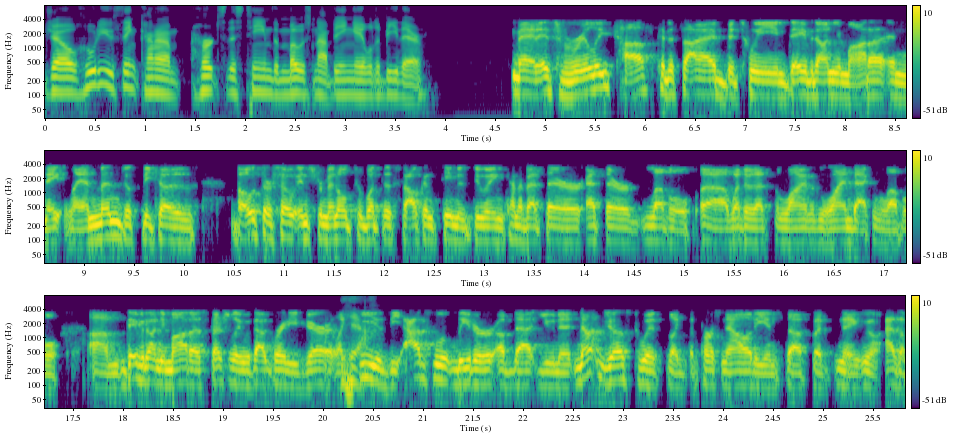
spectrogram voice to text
Joe, who do you think kind of hurts this team the most not being able to be there? Man, it's really tough to decide between David Onyemata and Nate Landman just because both are so instrumental to what this Falcons team is doing kind of at their at their level, uh, whether that's the line or the linebacking level. Um, David Onyemata, especially without Grady Jarrett, like Yeah. he is the absolute leader of that unit, not just with like the personality and stuff, but you know, as a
